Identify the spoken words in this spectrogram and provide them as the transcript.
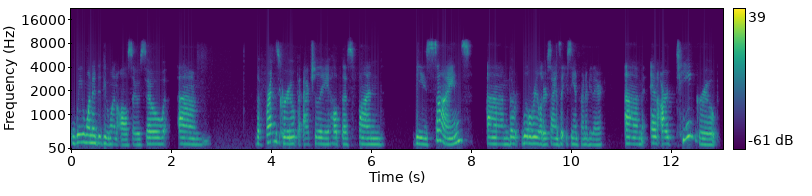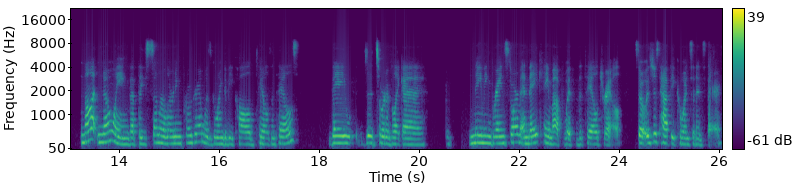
we wanted to do one also. So um, the Friends group actually helped us fund these signs, um, the little realtor signs that you see in front of you there. Um, and our teen group, not knowing that the summer learning program was going to be called Tails and Tales, they did sort of like a naming brainstorm and they came up with the tail trail. So it was just happy coincidence there.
